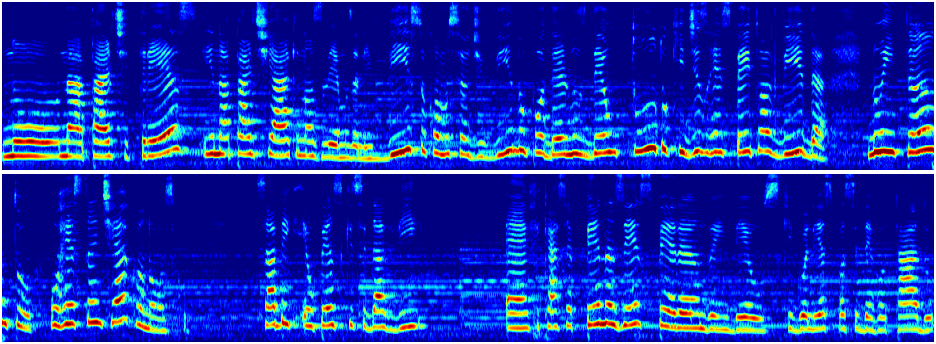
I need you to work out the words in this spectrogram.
no, na parte 3 e na parte A que nós lemos ali. Visto como seu divino poder nos deu tudo que diz respeito à vida. No entanto, o restante é conosco. Sabe, eu penso que se Davi é, ficasse apenas esperando em Deus que Golias fosse derrotado,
